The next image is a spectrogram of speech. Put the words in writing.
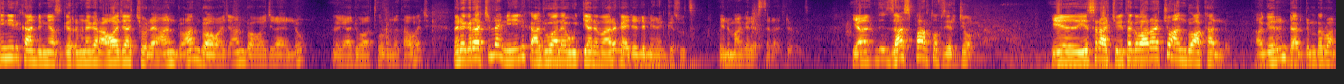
ሚኒሊክ አንድ የሚያስገርም ነገር አዋጃቸው ላይ አንዱ አንዱ አዋጅ አንዱ አዋጅ ላይ ያለው የአድዋ ጦርነት አዋጅ። በነገራችን ላይ ሚኒሊክ አድዋ ላይ ውጊያ ለማድረግ አይደለም የነገሱት ወይንም ሀገር ያስተዳደሩት። that's part of their የስራቸው የተግባራቸው አንዱ አካል ነው። ሀገርን ዳር ድንበሯን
